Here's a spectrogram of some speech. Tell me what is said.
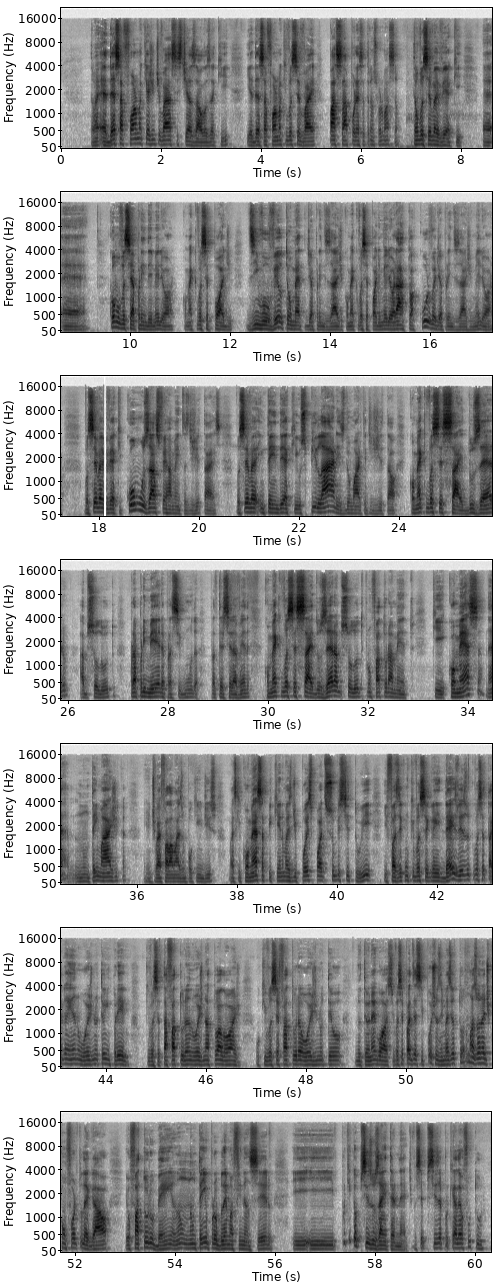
Então é, é dessa forma que a gente vai assistir as aulas aqui e é dessa forma que você vai passar por essa transformação. Então você vai ver aqui é, é, como você aprender melhor, como é que você pode desenvolver o teu método de aprendizagem, como é que você pode melhorar a tua curva de aprendizagem melhor. Você vai ver aqui como usar as ferramentas digitais. Você vai entender aqui os pilares do marketing digital, como é que você sai do zero absoluto para a primeira, para a segunda, para a terceira venda, como é que você sai do zero absoluto para um faturamento que começa, né, não tem mágica, a gente vai falar mais um pouquinho disso, mas que começa pequeno, mas depois pode substituir e fazer com que você ganhe 10 vezes o que você está ganhando hoje no teu emprego, o que você está faturando hoje na tua loja, o que você fatura hoje no teu, no teu negócio. E você pode dizer assim, poxa, mas eu estou numa zona de conforto legal, eu faturo bem, eu não, não tenho problema financeiro, e, e por que, que eu preciso usar a internet? Você precisa porque ela é o futuro.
